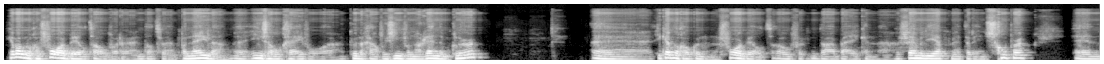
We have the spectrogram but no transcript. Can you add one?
Ik heb ook nog een voorbeeld over dat we panelen in zo'n gevel kunnen gaan voorzien van een random kleur. ik heb nog ook een voorbeeld over waarbij ik een, een family heb met erin schoepen. En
